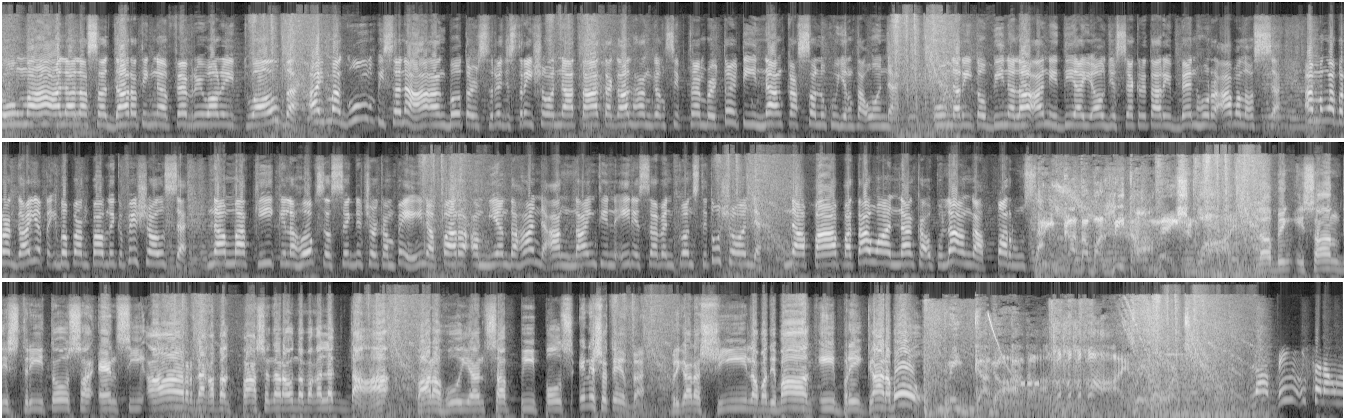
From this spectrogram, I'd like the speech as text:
Kung maaalala sa darating na February 12, ay mag-uumpisa na ang voters registration na tatagal hanggang September 30 ng kasalukuyang taon. Una rito binalaan ni DILG Secretary Benhur Abalos ang mga barangay at iba pang public officials na makikilahok sa signature campaign para amyendahan ang 1987 Constitution na papatawan ng kaukulang parusa. Brigada Balita Nationwide! Labing isang distrito sa NCR nakapagpasa na raw ng mga lagda para huyan sa People's Initiative. Brigada Sheila Matibag, i-brigada mo! Brigada! Live report!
